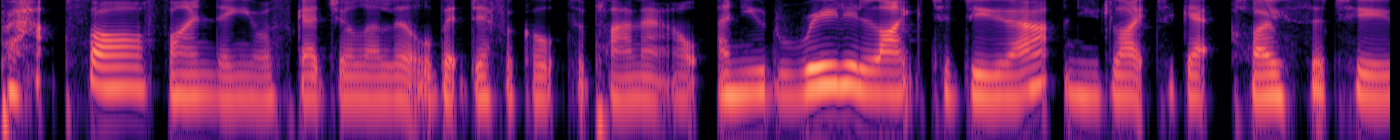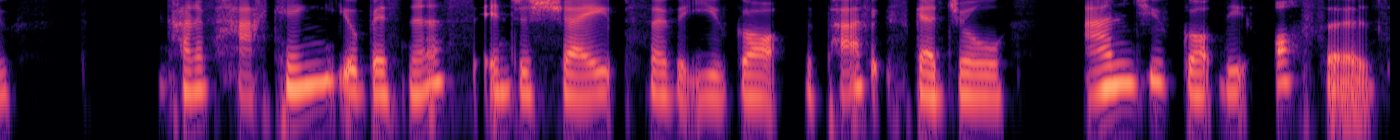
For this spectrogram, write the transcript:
perhaps are finding your schedule a little bit difficult to plan out, and you'd really like to do that and you'd like to get closer to kind of hacking your business into shape so that you've got the perfect schedule and you've got the offers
